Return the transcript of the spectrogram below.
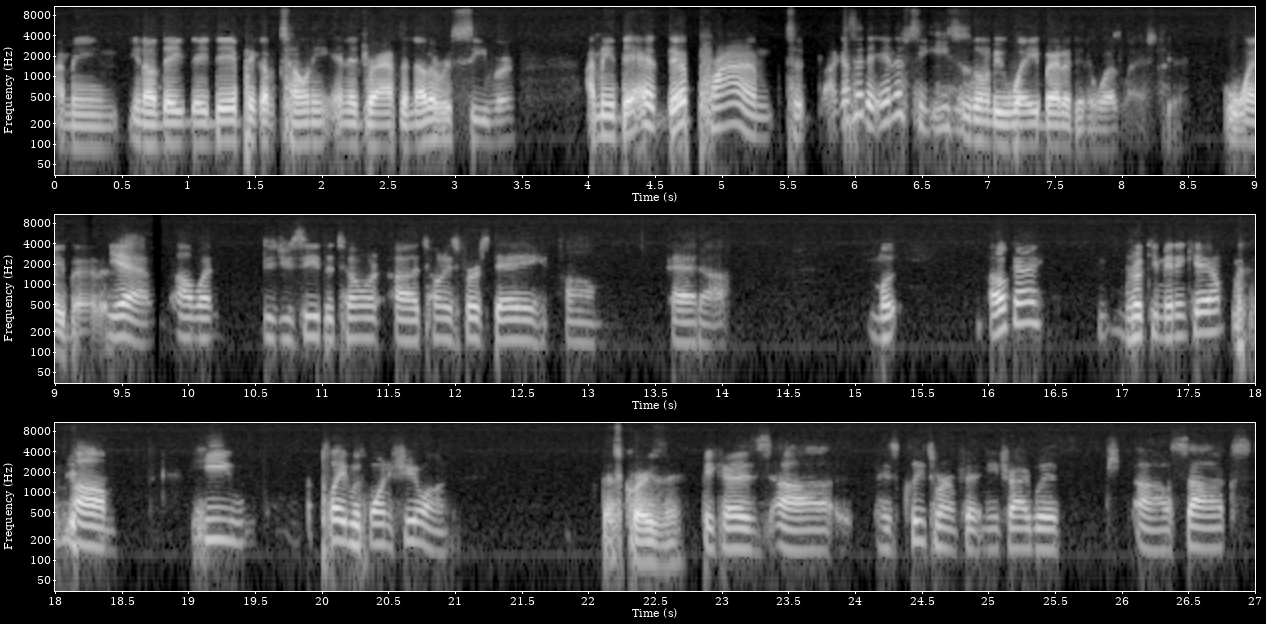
I mean, you know, they they did pick up Toney in the draft, another receiver. I mean, they're they're primed to. Like I said, the NFC East is going to be way better than it was last year. Way better. Yeah. Uh, what did you see the Toney uh, Toney's first day um, at uh, Mo- okay rookie minicamp? um, he played with one shoe on That's crazy. because uh, his cleats weren't fitting. He tried with uh, socks,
